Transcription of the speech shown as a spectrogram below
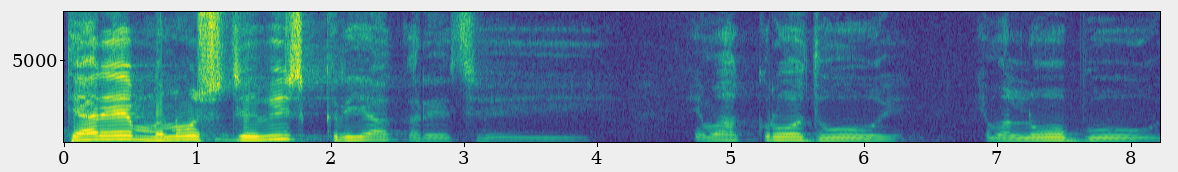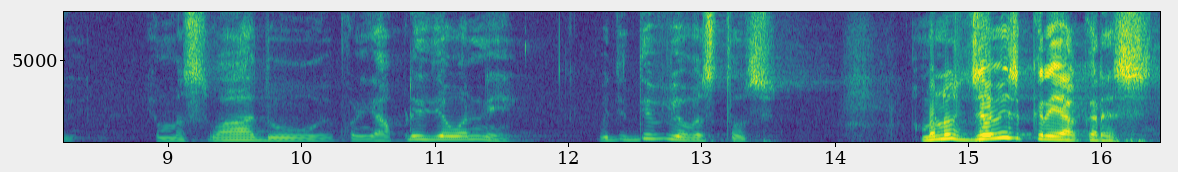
ત્યારે મનુષ્ય જેવી જ ક્રિયા કરે છે. એમાં ક્રોધ હોય એમાં લોભ હોય, એમાં સ્વાદ હોય, પણ એ આપણી જેવો નહીં. બધી દિવ્ય વસ્તુ છે. મનુષ્ય જેવી જ ક્રિયા કરે છે.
